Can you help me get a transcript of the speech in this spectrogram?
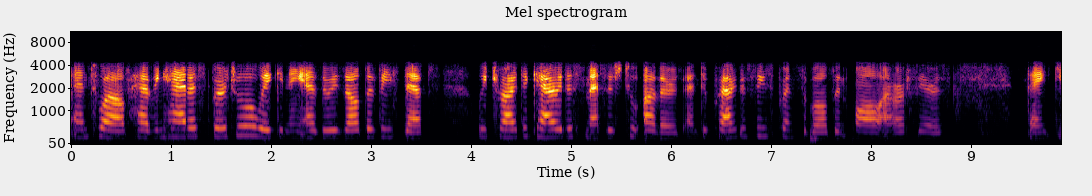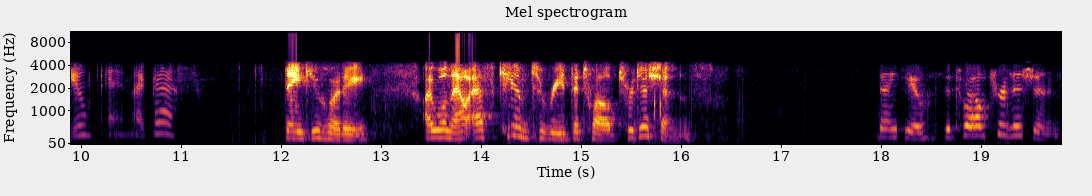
And 12. Having had a spiritual awakening as a result of these steps, we try to carry this message to others and to practice these principles in all our affairs. Thank you, and I pass. Thank you, Hoodie. I will now ask Kim to read the 12 traditions. Thank you. The 12 traditions.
